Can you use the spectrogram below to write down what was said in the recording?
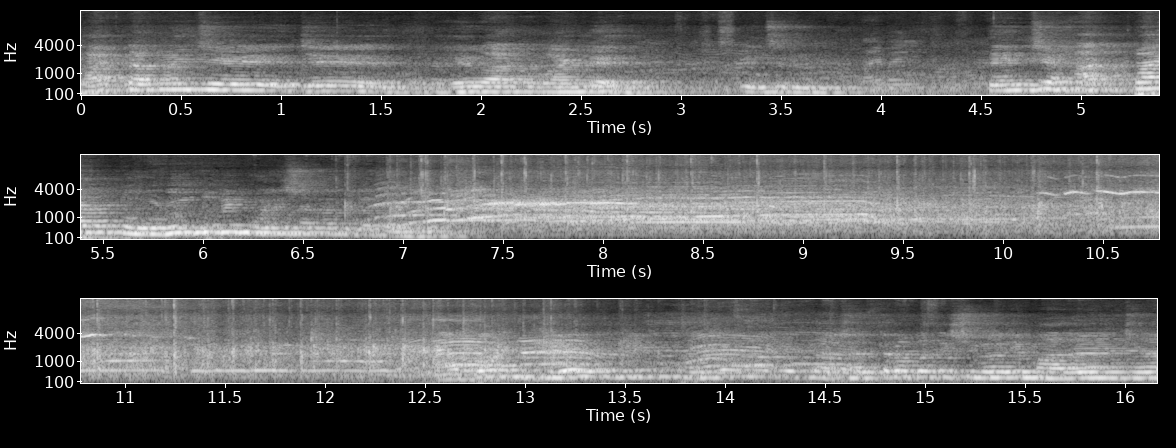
हात टाकण्याचे जे हे वाढले त्यांचे हात पाय तोडून तुम्ही पोलिसांना दिलं पाहिजे. छत्रपती शिवाजी महाराजांच्या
